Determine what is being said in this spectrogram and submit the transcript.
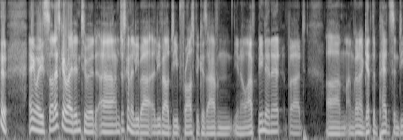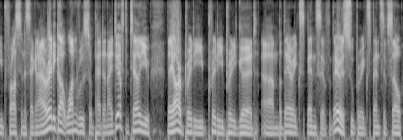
anyway, so let's get right into it. Uh, I'm just gonna leave out leave out Deep Frost because I haven't, you know, I've been in it, but. Um, I'm gonna get the pets in Deep Frost in a second. I already got one Russo pet, and I do have to tell you, they are pretty, pretty, pretty good. Um, but they're expensive. They're super expensive. So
